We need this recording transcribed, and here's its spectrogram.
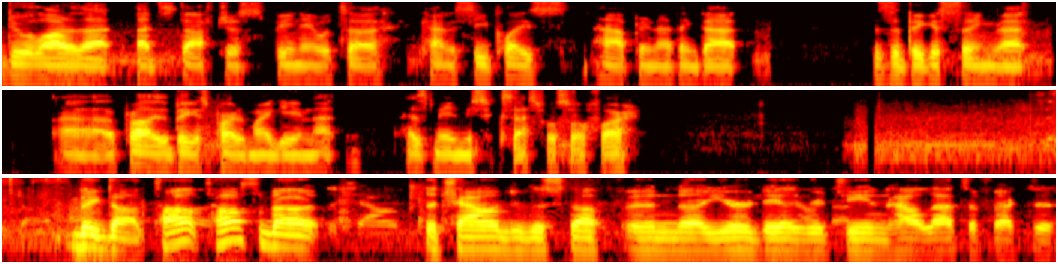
do a lot of that that stuff. Just being able to kind of see plays happening. I think that is the biggest thing that uh, probably the biggest part of my game that has made me successful so far. Big dog. Tell tell us about the challenge of this stuff and uh, your daily routine, how that's affected,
